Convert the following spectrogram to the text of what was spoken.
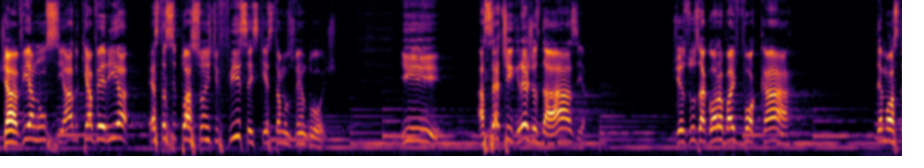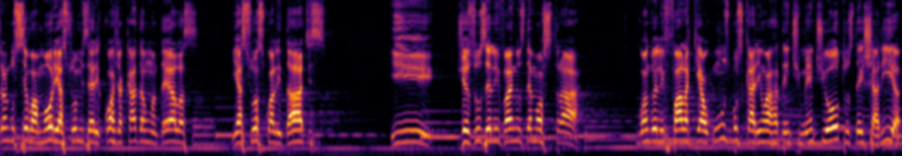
já havia anunciado que haveria estas situações difíceis que estamos vendo hoje. E as sete igrejas da Ásia, Jesus agora vai focar, demonstrando o seu amor e a sua misericórdia a cada uma delas e as suas qualidades. E Jesus ele vai nos demonstrar quando ele fala que alguns buscariam ardentemente e outros deixaria,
